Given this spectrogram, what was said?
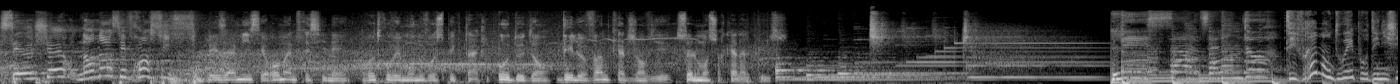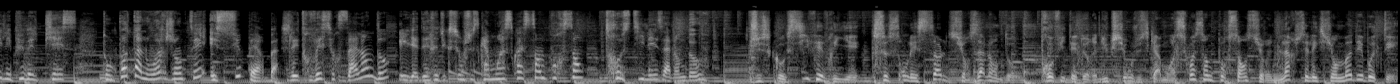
C'est Usher? Non, non, c'est Francis. Les amis, c'est Roman Fressinet. Retrouvez mon nouveau spectacle Au-dedans dès le 24 janvier, seulement sur Canal+. Les vraiment doué pour dénicher les plus belles pièces. Ton pantalon argenté est superbe. Je l'ai trouvé sur Zalando. Il y a des réductions jusqu'à moins 60%. Trop stylé Zalando. Jusqu'au 6 février, ce sont les soldes sur Zalando. Profitez de réductions jusqu'à moins 60% sur une large sélection mode et beauté.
